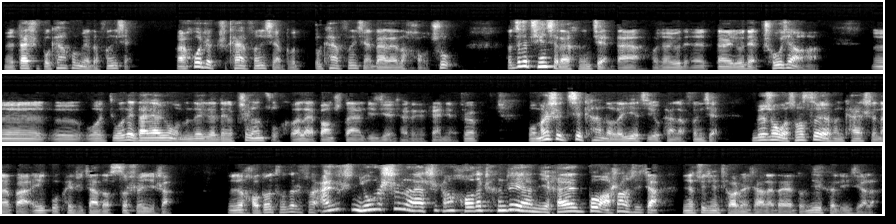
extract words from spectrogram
呃，但是不看后面的风险啊，或者只看风险，不不看风险带来的好处。啊，这个听起来很简单啊，好像有点，但是有点抽象哈。呃，我我给大家用我们这个那个智能组合来帮助大家理解一下这个概念，就是我们是既看到了业绩，又看了风险。你比如说我从四月份开始呢，把 A 股配置加到四十以上。有好多投资者说，哎，是牛市了，市场好的成这样，你还不往上去加？你看最近调整下来，大家都立刻理解了。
